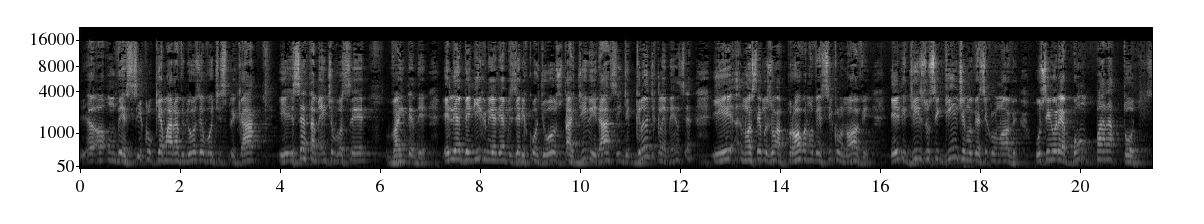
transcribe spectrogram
é, um versículo que é maravilhoso, eu vou te explicar e certamente você vai entender. Ele é benigno, ele é misericordioso, tardio irá-se de grande clemência, e nós temos uma prova no versículo 9. Ele diz o seguinte no versículo 9: O Senhor é bom para todos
